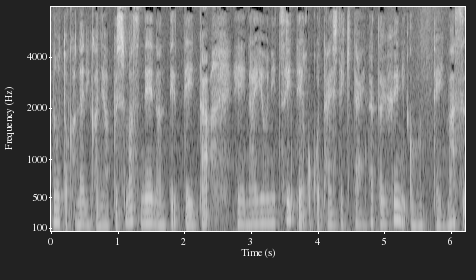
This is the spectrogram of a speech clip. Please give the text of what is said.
ノートか何かにアップしますねなんて言っていた、えー、内容についてお答えしていきたいなというふうに思っています。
